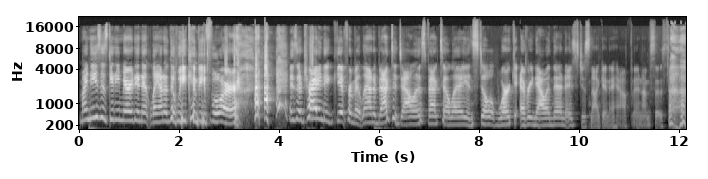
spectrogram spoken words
my niece is getting married in Atlanta the weekend before. and so trying to get from Atlanta back to Dallas, back to LA, and still work every now and then, it's just not going to happen. I'm so sad.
